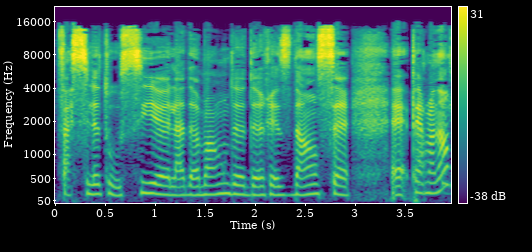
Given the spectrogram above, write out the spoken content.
facilite aussi euh, la demande de résidence permanente.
